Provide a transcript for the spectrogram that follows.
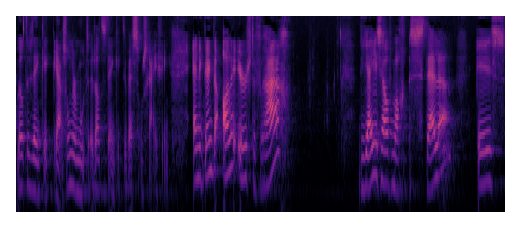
dat is denk ik, ja, zonder moeten. Dat is denk ik de beste omschrijving. En ik denk de allereerste vraag die jij jezelf mag stellen is:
